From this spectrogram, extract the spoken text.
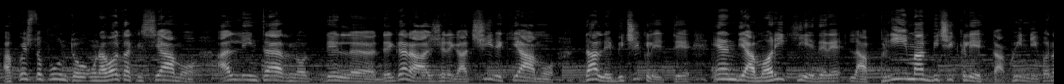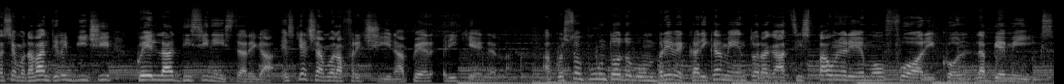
A questo punto una volta che siamo all'interno del, del garage raga ci rechiamo dalle biciclette e andiamo a richiedere la prima bicicletta, quindi quando siamo davanti alle bici quella quella di sinistra, raga, e schiacciamo la freccina per richiederla. A questo punto, dopo un breve caricamento, ragazzi, spawneremo fuori con la BMX.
